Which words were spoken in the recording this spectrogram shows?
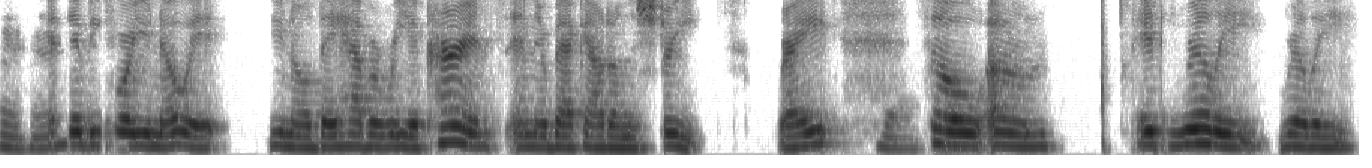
Mm-hmm. And then before you know it, you know, they have a reoccurrence and they're back out on the streets, right? Yeah. So um, it's really, really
